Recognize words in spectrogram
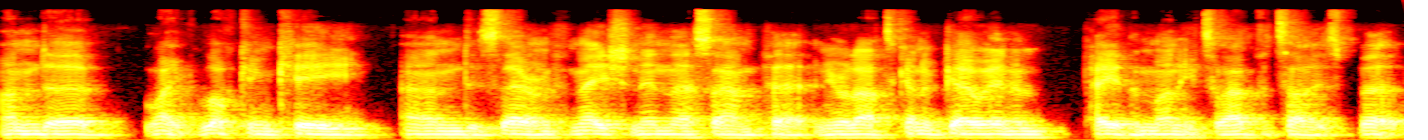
under like lock and key and it's their information in their sandpit and you're allowed to kind of go in and pay them money to advertise. But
